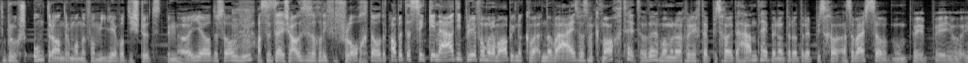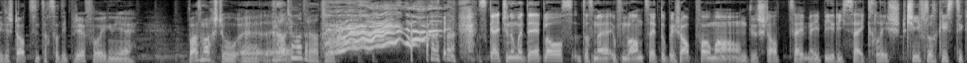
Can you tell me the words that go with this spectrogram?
Du brauchst unter anderem auch eine Familie, die dich stützt beim Heuen oder so. Also, das ist alles so ein bisschen verflochten, oder? Aber das sind genau die Berufe, wo man am Abend noch, noch weiss, was man gemacht hat, oder? Wo man noch vielleicht etwas kann in der Hand haben oder, oder etwas kann, also weißt du so, in der Stadt sind doch so die Berufe, wo irgendwie, was machst du? Äh, äh, Radiomoderator. Es geht schon nur dort los, dass man auf dem Land sagt, du bist Abfallmann. Und in der Stadt sagt man, ich bin Recyclist. Chief Logistik.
